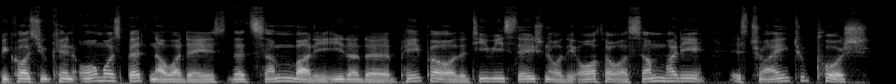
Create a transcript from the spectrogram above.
because you can almost bet nowadays that somebody, either the paper or the TV station or the author or somebody, is trying to push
